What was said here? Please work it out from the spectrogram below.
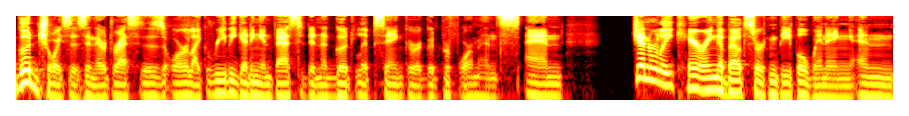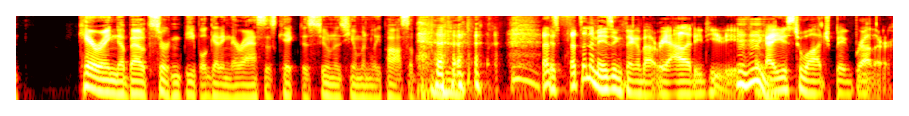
good choices in their dresses, or like really getting invested in a good lip sync or a good performance, and generally caring about certain people winning and caring about certain people getting their asses kicked as soon as humanly possible. That's that's an amazing thing about reality TV. Mhm. Like I used to watch Big Brother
